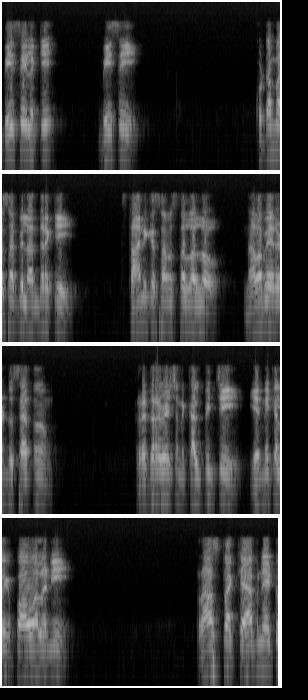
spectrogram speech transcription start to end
బీసీలకి బీసీ కుటుంబ సభ్యులందరికీ స్థానిక సంస్థలలో నలభై రెండు శాతం రిజర్వేషన్ కల్పించి ఎన్నికలకు పోవాలని రాష్ట్ర కేబినెట్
